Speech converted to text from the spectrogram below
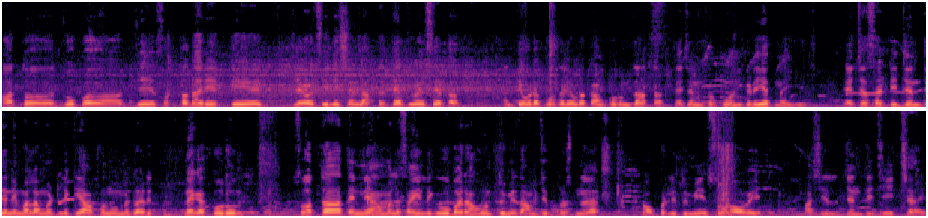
आता जो प- जे सत्ताधारी आहेत ते ज्यावेळेस इलेक्शन लागतं त्याच वेळेस येतात. आणि तेवढ्या पुरतं तेवढं काम करून जातात. त्याच्यानंतर कोण इकडे येत आहे याच्यासाठी जनतेने मला म्हटलं की आपण उमेदवारी नाही का करून स्वतः त्यांनी आम्हाला सांगितलं की उभा राहून तुम्हीच आमचे प्रश्न प्रॉपरली तुम्ही सोडवावे अशी जनतेची इच्छा आहे.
